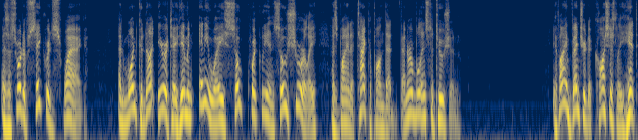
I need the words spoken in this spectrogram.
as a sort of sacred swag, and one could not irritate him in any way so quickly and so surely as by an attack upon that venerable institution. If I ventured to cautiously hint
